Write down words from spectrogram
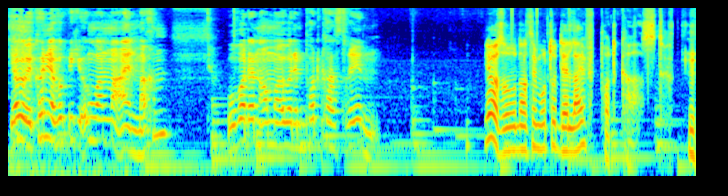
Ja, aber wir können ja wirklich irgendwann mal einen machen, wo wir dann auch mal über den Podcast reden. Ja, so nach dem Motto der Live-Podcast.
